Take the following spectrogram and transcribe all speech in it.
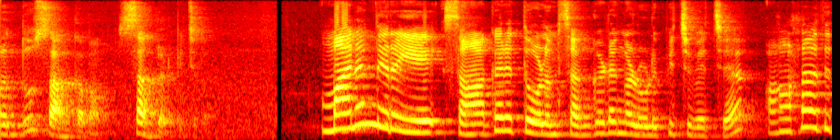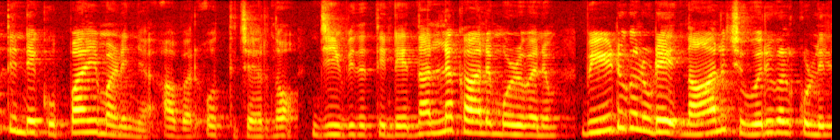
ബന്ധു സംഗമം സംഘടിപ്പിച്ചത്. മനം നിറയെ സാഗരത്തോളം സങ്കടങ്ങൾ ഒളിപ്പിച്ചു വെച്ച് ആഹ്ലാദത്തിന്റെ കുപ്പായമണിഞ്ഞ് അവർ ഒത്തുചേർന്നു. ജീവിതത്തിന്റെ നല്ല കാലം മുഴുവനും വീടുകളുടെ നാല് ചുവരുകൾക്കുള്ളിൽ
